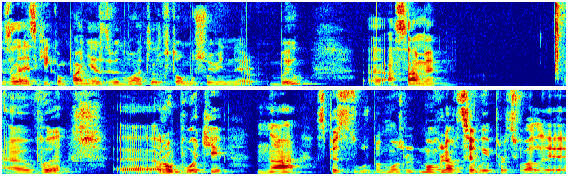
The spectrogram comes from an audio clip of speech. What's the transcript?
Зеленський компанія звинуватили в тому, що він не робив, а саме е, в е, роботі на спецслужби. Мовляв, це ви працювали е,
